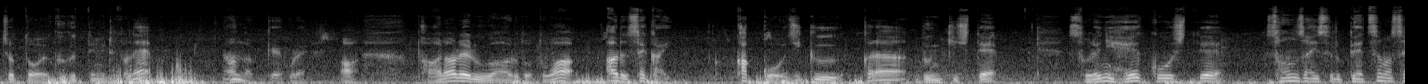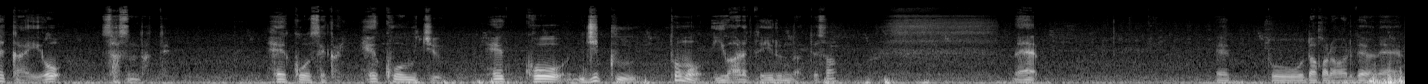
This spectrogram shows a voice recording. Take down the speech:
ちょっとググってみるとね。なんだっけこれ。あパラレルワールドとはある世界。括弧時空から分岐してそれに並行して存在する別の世界を指すんだって。平行世界平行宇宙。平行時空とも言われているんだってさ。ね。えっとだからあれだよね。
